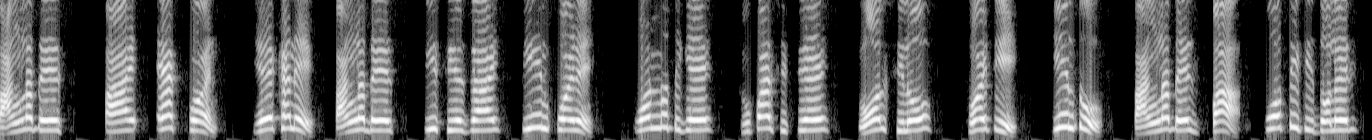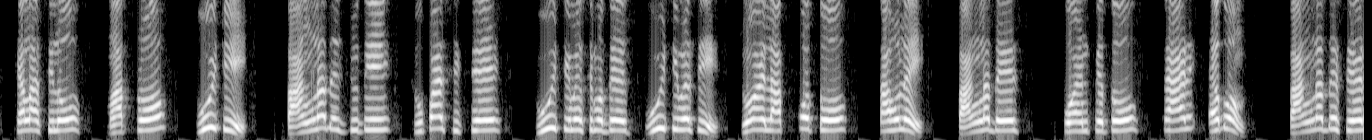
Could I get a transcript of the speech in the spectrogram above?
বাংলাদেশ পায় এক পয়েন্ট। এখানে বাংলাদেশ পিছিয়ে যায় তিন পয়েন্টে। অন্যদিকে সুপার সিক্সে দল ছিল ছয়টি, কিন্তু বাংলাদেশ বা প্রতিটি দলের খেলা ছিল মাত্র দুইটি। বাংলাদেশ যদি সুপার সিক্সে দুইটি ম্যাচের মধ্যে দুইটি ম্যাচই জয় লাভ করতো, তাহলে বাংলাদেশ পয়েন্ট পেত চার এবং বাংলাদেশের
